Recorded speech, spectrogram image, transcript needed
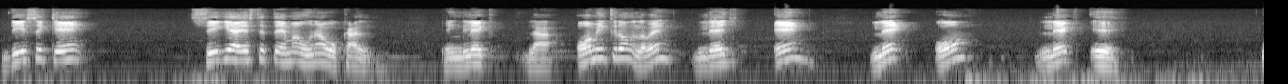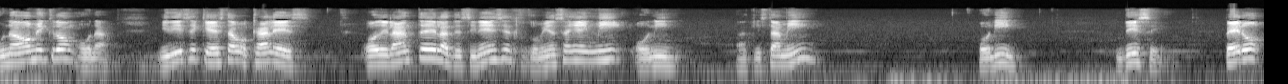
Dice que sigue a este tema una vocal. En le, la omicron, ¿lo ven? Le, e, le, o, le, e. Una omicron, una. Y dice que esta vocal es o delante de las desinencias que comienzan en mi o ni. Aquí está mi o ni. Dice, pero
